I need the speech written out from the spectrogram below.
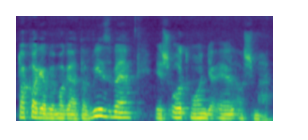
takarja be magát a vízbe, és ott mondja el a smát.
